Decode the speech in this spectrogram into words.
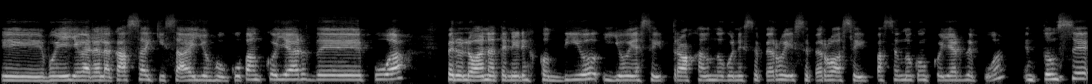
Eh, voy a llegar a la casa y quizá ellos ocupan collar de púa pero lo van a tener escondido y yo voy a seguir trabajando con ese perro y ese perro va a seguir paseando con collar de púa. Entonces,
